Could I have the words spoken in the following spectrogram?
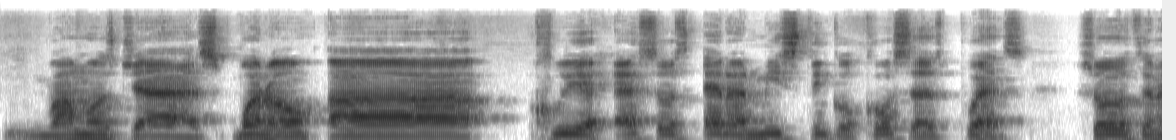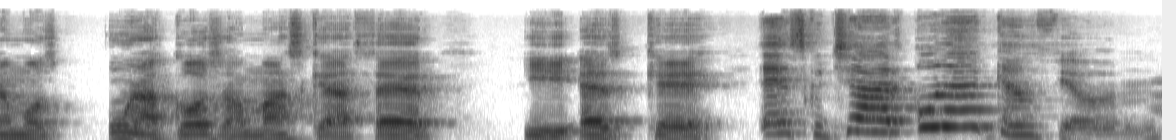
Vamos, Jazz. Bueno, ah, Julia, esos eran mis cinco cosas. Pues solo tenemos una cosa más que hacer y es que Escuchar una canción.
